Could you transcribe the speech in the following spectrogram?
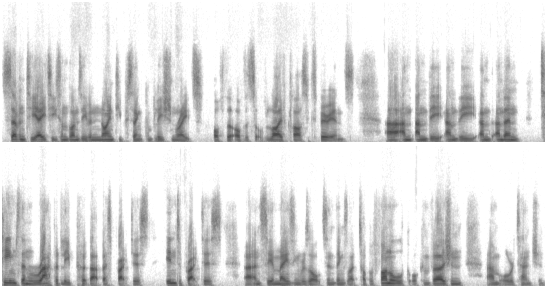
70, 80, sometimes even 90% completion rates of the of the sort of live class experience, uh, and and the and the and and then teams then rapidly put that best practice into practice uh, and see amazing results in things like top of funnel or conversion um, or retention.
